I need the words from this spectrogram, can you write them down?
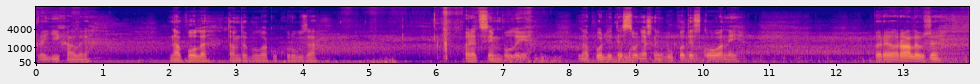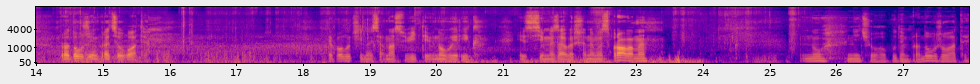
Приїхали на поле, там де була кукуруза. Перед цим були на полі, де соняшник був подискований. Переорали вже, продовжуємо працювати. Не вийшло в нас війти в новий рік із всіми завершеними справами. Ну, нічого, будемо продовжувати.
